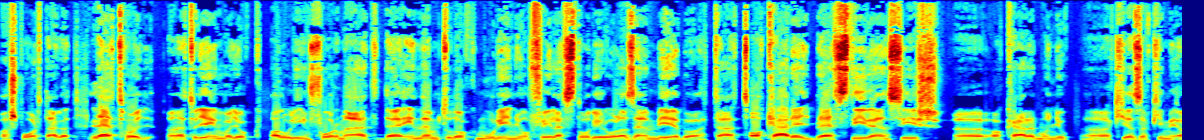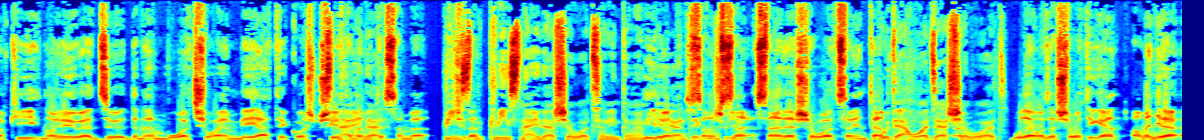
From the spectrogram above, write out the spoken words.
a sportágat. Lehet hogy, lehet, hogy én vagyok alul informált, de én nem tudok Mourinho féle sztoriról az NBA-ből. Tehát akár egy Brad Stevens is, akár mondjuk ki az, aki, aki nagyon jó edző, de nem volt soha NBA játékos. Most Snyder. nem eszembe. Queen, Queen Snyder se volt szerintem NBA Igen, játékos. Snyder se volt szerintem. Budenholzer se volt. Budenholzer se volt, igen. Amennyire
